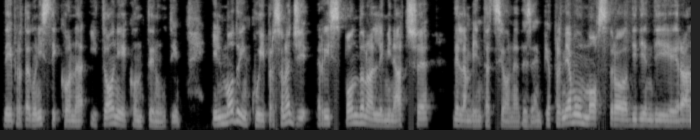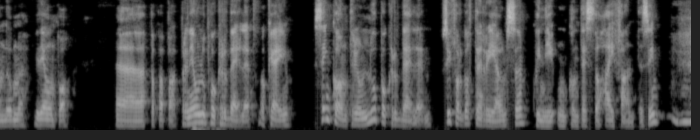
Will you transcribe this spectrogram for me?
dei protagonisti con i toni e i contenuti, il modo in cui i personaggi rispondono alle minacce dell'ambientazione, ad esempio. Prendiamo un mostro di D&D random, vediamo un po'. Eh, pa, pa, pa. Prendiamo un lupo crudele, ok? Se incontri un lupo crudele sui Forgotten Realms, quindi un contesto high fantasy, Mhm.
